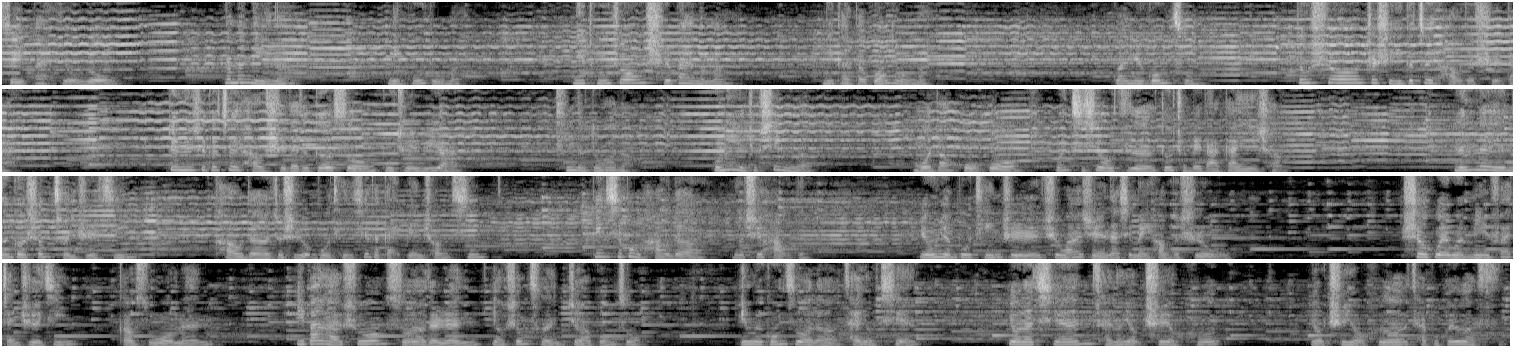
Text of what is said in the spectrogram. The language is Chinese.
虽败犹荣。”那么你呢？你孤独吗？你途中失败了吗？你感到光荣吗？关于工作，都说这是一个最好的时代。对于这个最好时代的歌颂不绝于耳，听得多了，我们也就信了。磨刀霍霍，挽起袖子，都准备大干一场。人类能够生存至今，靠的就是永不停歇的改变创新，摒弃不好的，留取好的，永远不停止去挖掘那些美好的事物。社会文明发展至今。告诉我们，一般来说，所有的人要生存就要工作，因为工作了才有钱，有了钱才能有吃有喝，有吃有喝才不会饿死。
